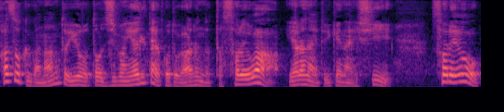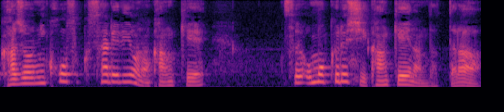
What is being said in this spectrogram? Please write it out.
家族が何と言おうと自分やりたいことがあるんだったらそれはやらないといけないしそれを過剰に拘束されるような関係それ重苦しい関係なんだったら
